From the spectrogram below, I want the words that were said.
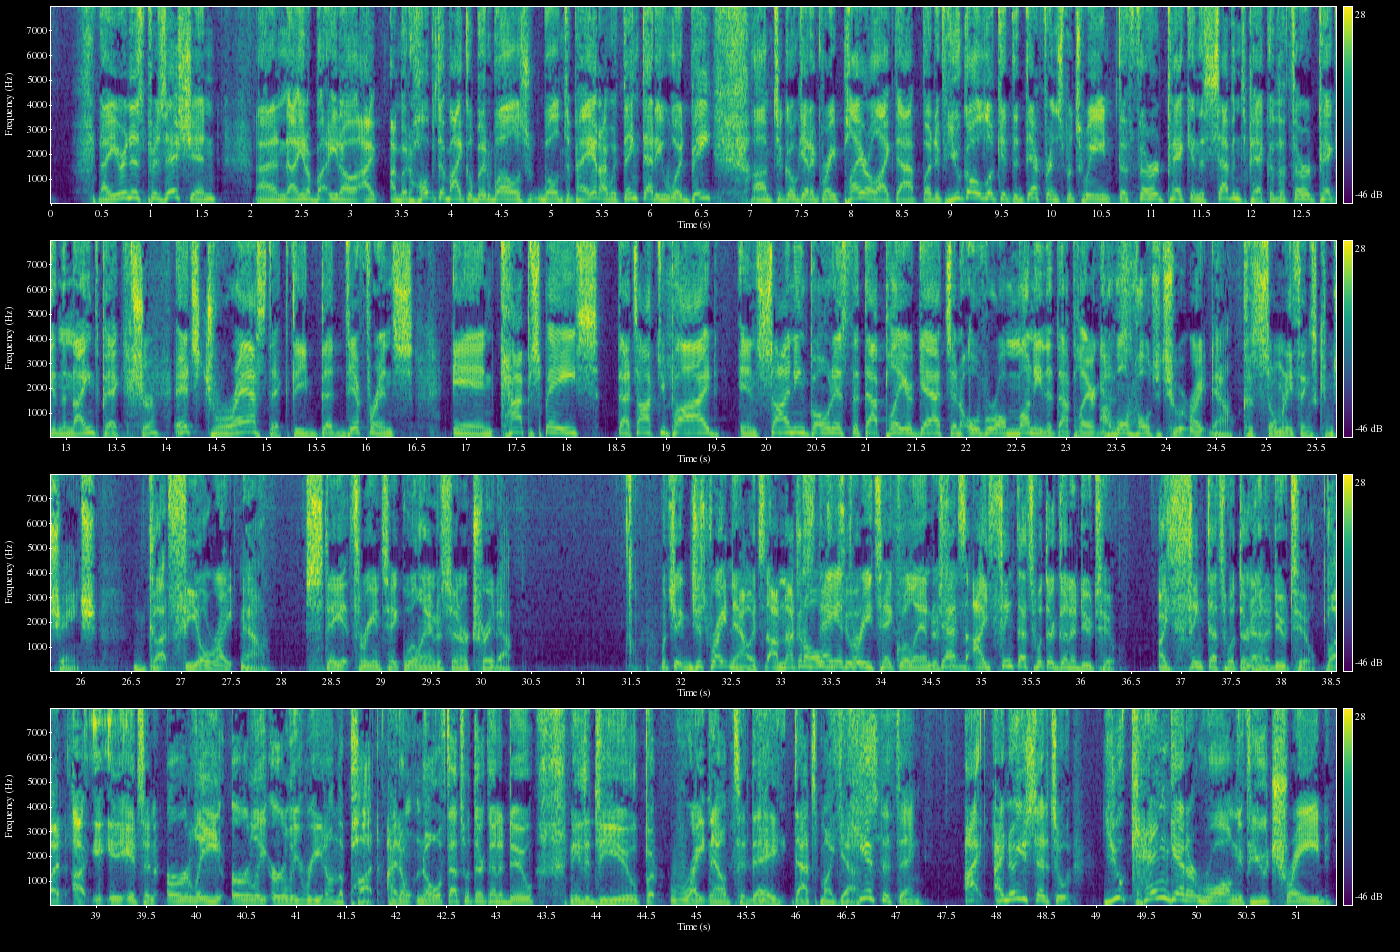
Now you're in this position, and uh, you know, but you know, I, I would hope that Michael Bidwill is willing to pay it. I would think that he would be um, to go get a great player like that. But if you go look at the difference between the third pick and the seventh pick, or the third pick and the ninth pick, Sure. it's drastic. The the difference in cap space that's occupied, in signing bonus that that player gets, and overall money that that player gets. I won't hold you to it right now because so many things can change. Gut feel right now. Stay at three and take Will Anderson or trade out. Which just right now, it's I'm not going to hold Stay you at to three, it. take Will Anderson. That's I think that's what they're going to do too. I think that's what they're Yeah. going to do too. But uh, it's an early, early, early read on the putt. I don't know if that's what they're going to do. Neither do you. But right now, today, that's my guess. Here's the thing. I, I know you said it so you can get it wrong if you trade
